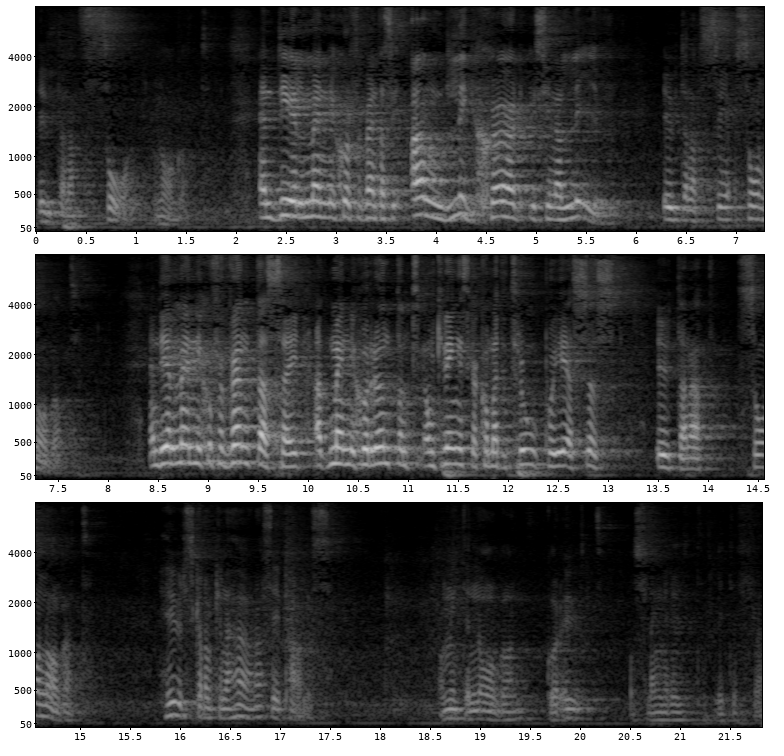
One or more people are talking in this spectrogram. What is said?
utan att så något. En del människor förväntar sig andlig skörd i sina liv utan att se, så något. En del människor förväntar sig att människor runt omkring ska komma till tro på Jesus utan att så något. Hur ska de kunna höra, säger Paulus, om inte någon går ut och slänger ut lite frön?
